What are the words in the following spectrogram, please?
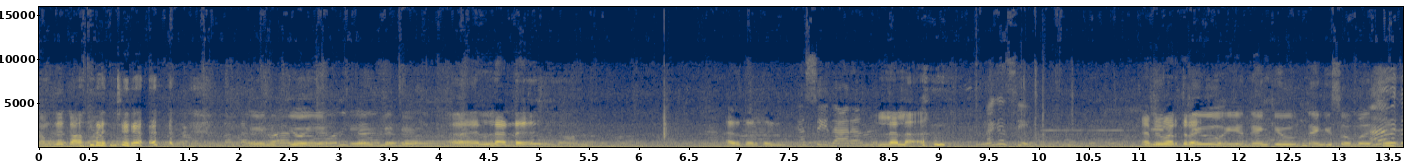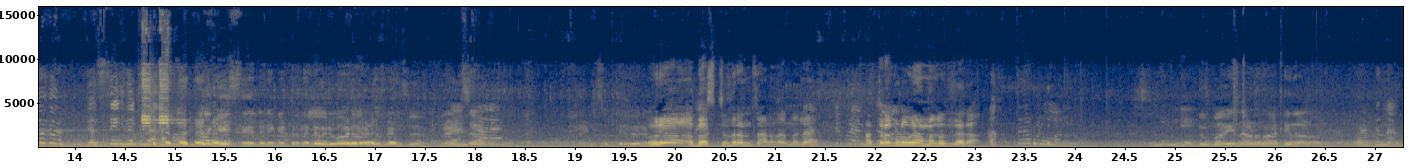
നമുക്ക് കംപ്ലീറ്റ് എല്ലാം ഉണ്ട്. അടുത്തടുത്തേക്ക് ഗസ് ചെയ്താരാന്ന് ഇല്ല ഇല്ല. എന്നാ ഗസ് ചെയ്യും. Happy birthday thank you thank you so much കിട്ടുന്നില്ല. ഒരുപാട് പേരുണ്ട് ഫ്രണ്ട്സ് ഫ്രണ്ട്സ് ആണ്. ഒരു ബെസ്റ്റ് ഫ്രണ്ട്സ് ആണെന്ന് പറഞ്ഞല്ലേ അത്ര ക്ലൂ നമുക്ക് തരാം. ദുബായിൽ നിന്നാണോ നാട്ടിൽ നിന്നാണോ? നാട്ടിന്നാണ്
